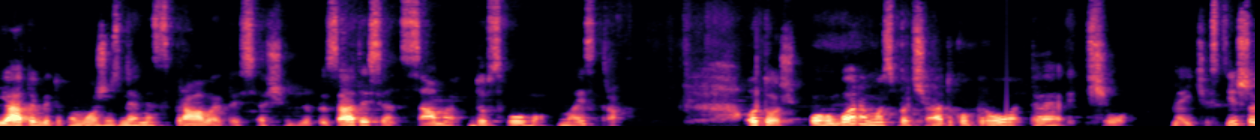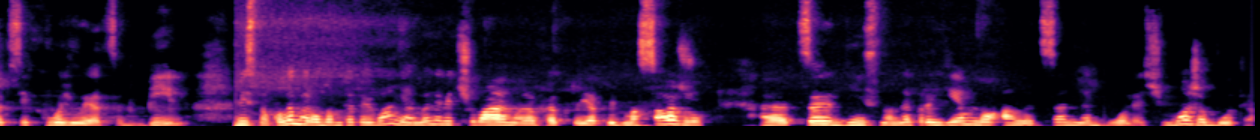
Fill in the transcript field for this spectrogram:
Я тобі допоможу з ними справитися, щоб записатися саме до свого майстра. Отож, поговоримо спочатку про те, що найчастіше всіх хвилює це біль. Звісно, коли ми робимо татуювання, ми не відчуваємо ефекту як від масажу. Е, Це дійсно неприємно, але це не боляче. Може бути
